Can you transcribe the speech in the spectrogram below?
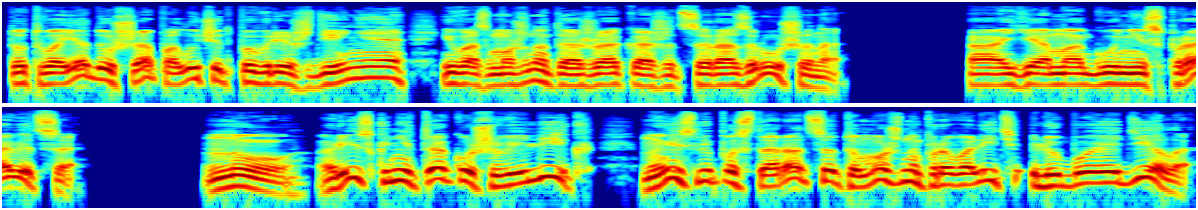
то твоя душа получит повреждения и, возможно, даже окажется разрушена. А я могу не справиться? Ну, риск не так уж велик, но если постараться, то можно провалить любое дело.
